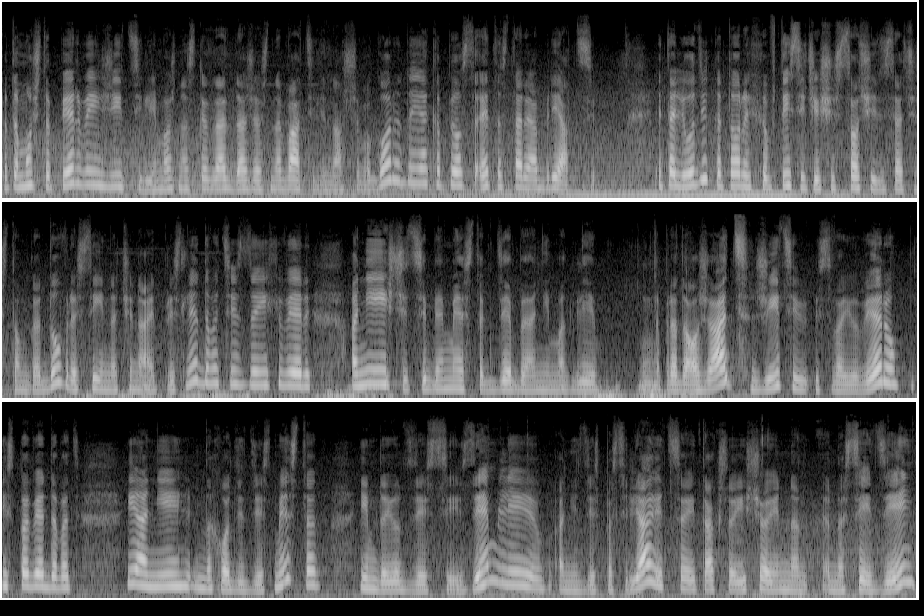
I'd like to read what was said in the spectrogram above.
потому что первые жители, можно сказать, даже основатели нашего города Якопилса, это старообрядцы. Это люди, которых в 1666 году в России начинают преследовать из-за их веры. Они ищут себе место, где бы они могли продолжать жить и свою веру исповедовать. И они находят здесь место, им дают здесь земли, они здесь поселяются. И так что еще и на, на сей день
